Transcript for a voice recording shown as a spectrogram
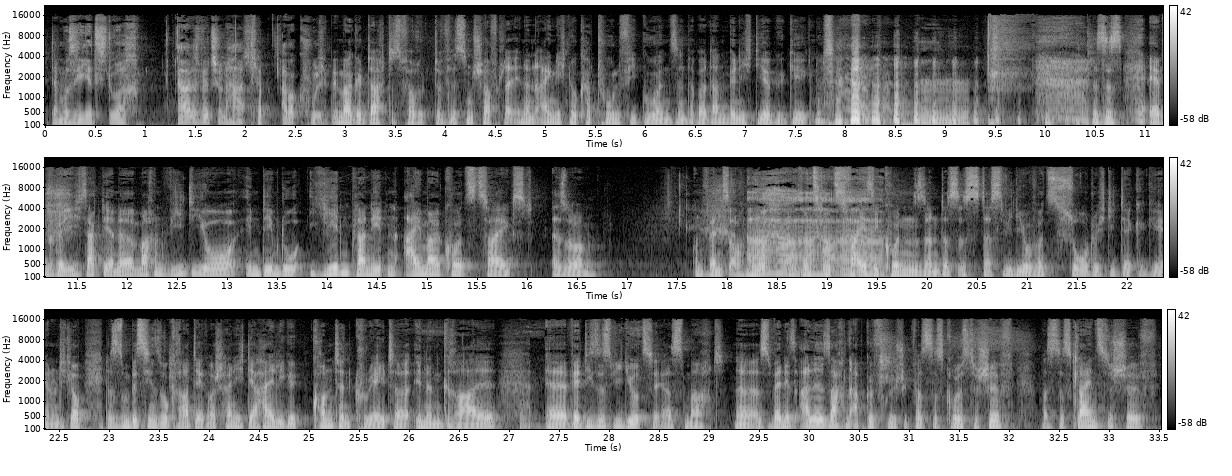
Da muss ich jetzt durch. Aber das wird schon hart. Hab, aber cool. Ich habe immer gedacht, dass verrückte WissenschaftlerInnen eigentlich nur Cartoon-Figuren sind, aber dann bin ich dir begegnet. mhm. Das ist, ähm, ich sag dir, ne, mach ein Video, in dem du jeden Planeten einmal kurz zeigst. Also, und wenn es auch nur, wenn es nur zwei aha. Sekunden sind, das ist, das Video wird so durch die Decke gehen. Und ich glaube, das ist ein bisschen so gerade der wahrscheinlich der heilige Content Creator innen Gral, äh, wer dieses Video zuerst macht. Ne? Also wenn jetzt alle Sachen abgefrühstückt, was ist das größte Schiff, was ist das kleinste Schiff.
